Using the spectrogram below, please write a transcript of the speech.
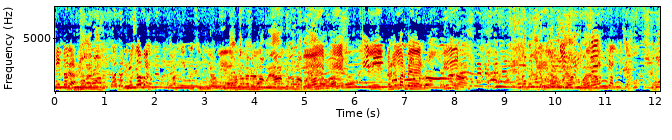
biar ya. Ibu, sabar. Ya, biar ya. Biar kami dulu, ya. Ini, dari depan, Ben. Ini. Udah, Bu, ya, Bu, ya, Bu, ya, Bu, ya. Ibu.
